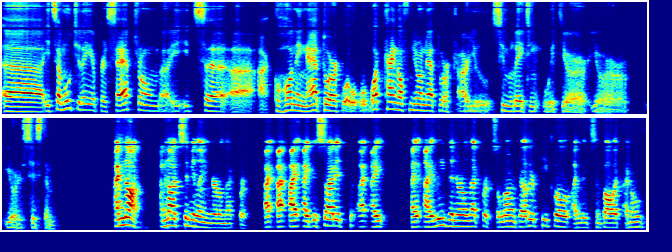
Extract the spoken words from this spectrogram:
Uh, it's a multi-layer perceptron. Uh, it's a, a, cohorting network. What kind of neural network are you simulating with your your your system? I'm not. I'm not simulating neural network. I I, I decided to, I, I I leave the neural networks alone to other people. I leave symbolic. I don't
